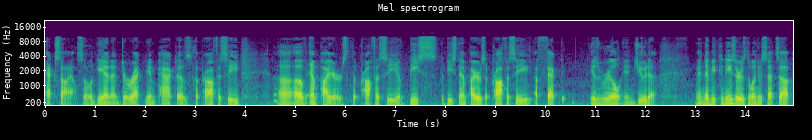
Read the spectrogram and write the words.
exile. So, again, a direct impact as the prophecy uh, of empires, the prophecy of beasts, the beast empires of prophecy affect Israel and Judah. And Nebuchadnezzar is the one who sets up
